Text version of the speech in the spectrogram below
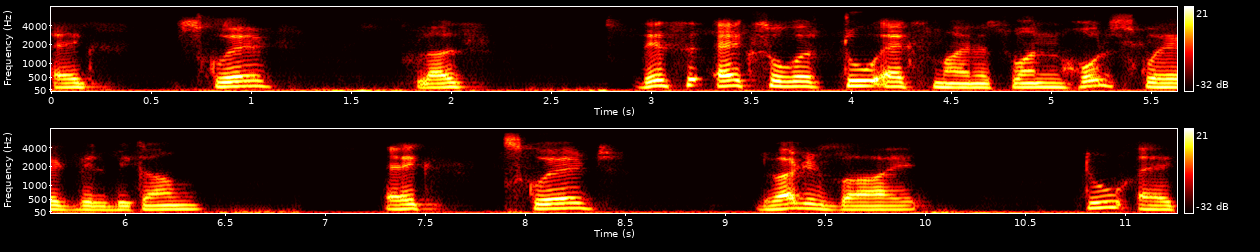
x squared plus this x over 2x minus 1 whole squared will become x squared divided by 2x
